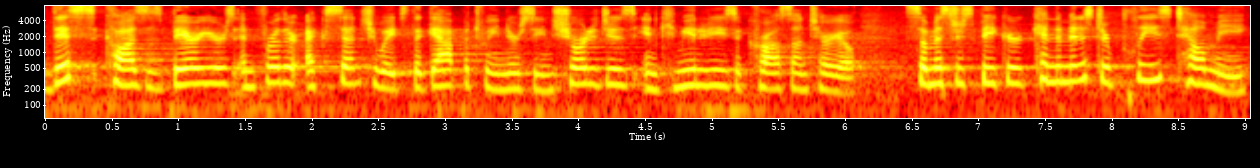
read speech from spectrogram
this causes barriers and further accentuates the gap between nursing shortages in communities across Ontario. So, Mr. Speaker, can the minister please tell me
